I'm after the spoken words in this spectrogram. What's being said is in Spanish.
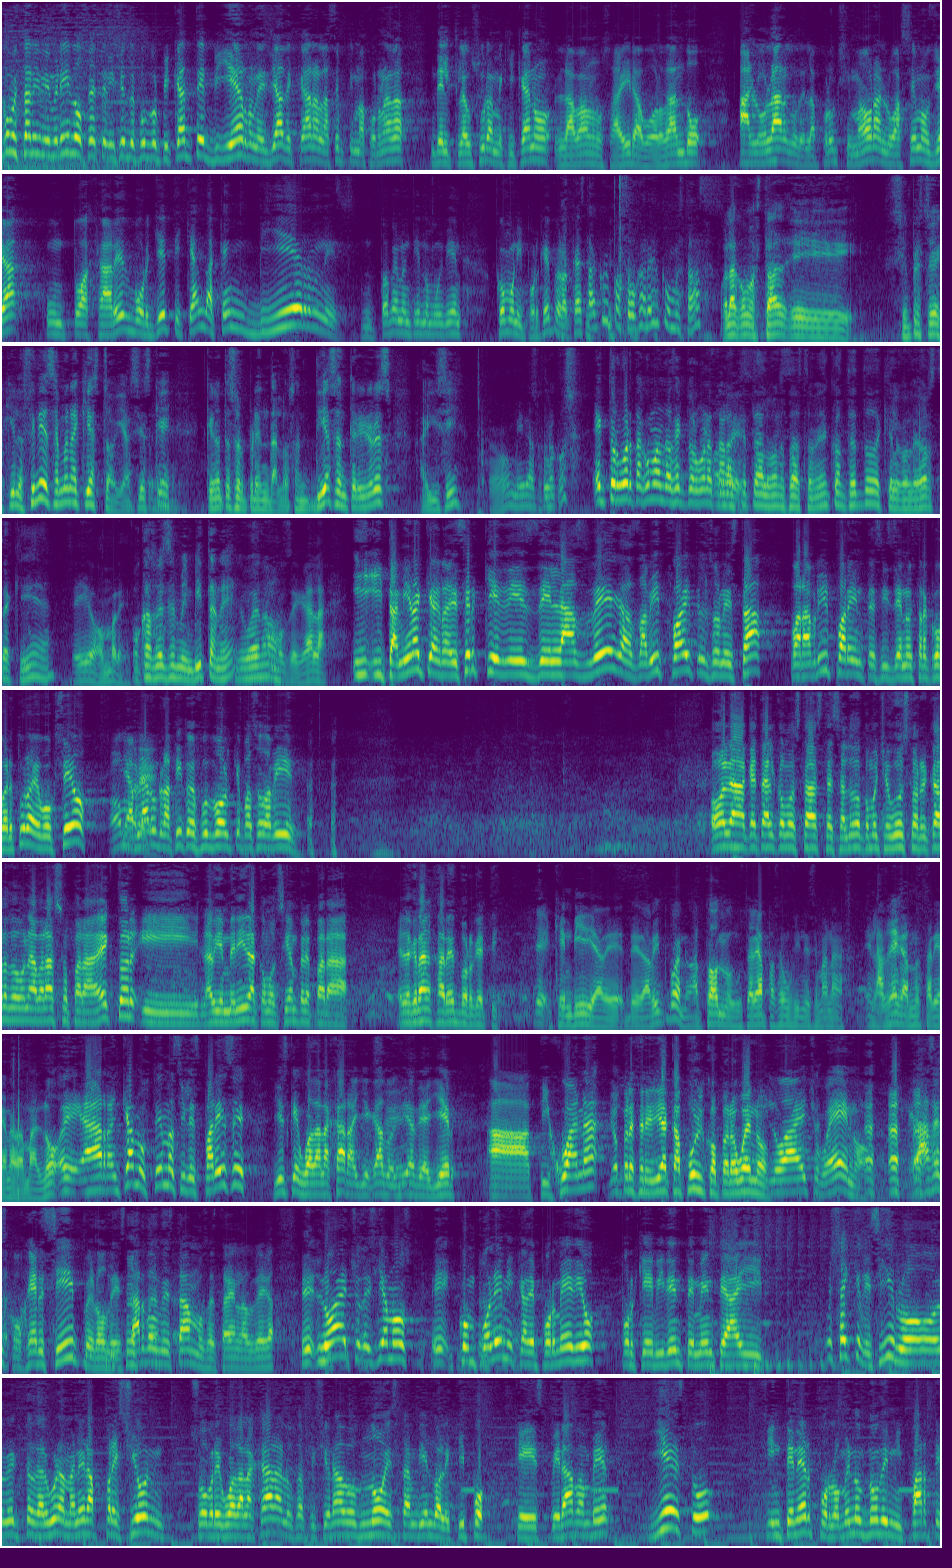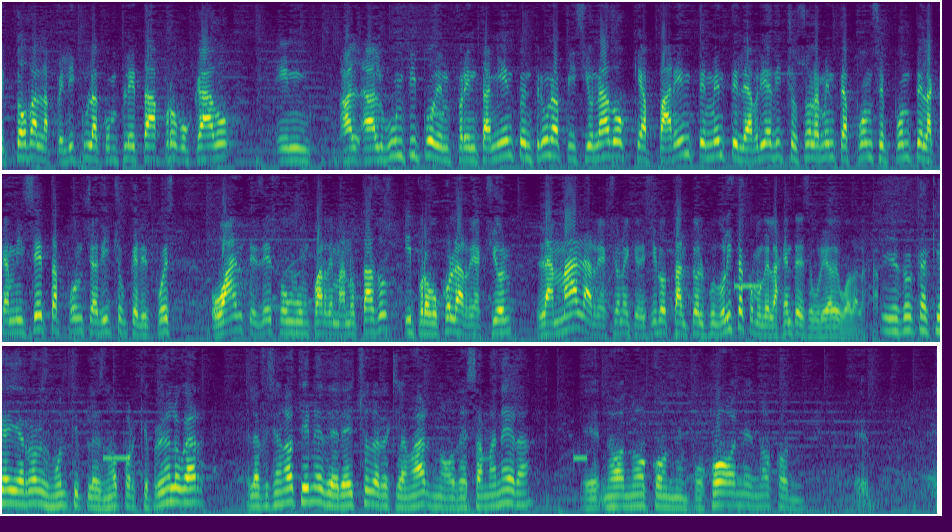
¿Cómo están? Y bienvenidos a esta edición de Fútbol Picante. Viernes ya de cara a la séptima jornada del Clausura Mexicano. La vamos a ir abordando a lo largo de la próxima hora. Lo hacemos ya junto a Jared Borgetti, que anda acá en viernes. Todavía no entiendo muy bien cómo ni por qué, pero acá está. ¿Qué pasó, Jared? ¿Cómo estás? Hola, ¿cómo estás? Eh, siempre estoy aquí. Los fines de semana aquí estoy, así es que que no te sorprenda. Los an- días anteriores, ahí sí. No, mira Es tú. otra cosa. Héctor Huerta, ¿cómo andas, Héctor? Buenas Hola, tardes. ¿qué tal? Buenas tardes. También contento de que el goleador esté aquí, ¿eh? Sí, hombre. Pocas veces me invitan, Y ¿eh? bueno, Estamos de gala. Y, y también hay que agradecer que desde Las Vegas David Faitelson está para abrir paréntesis de nuestra cobertura de boxeo y Hombre. hablar un ratito de fútbol. ¿Qué pasó, David? Hola, ¿qué tal? ¿Cómo estás? Te saludo con mucho gusto, Ricardo. Un abrazo para Héctor y la bienvenida, como siempre, para el gran Jared Borghetti. Qué, qué envidia de, de David. Bueno, a todos nos gustaría pasar un fin de semana en Las Vegas, no estaría nada mal, ¿no? Eh, arrancamos temas, si les parece, y es que Guadalajara ha llegado el día de ayer a Tijuana. Yo preferiría Acapulco, pero bueno. Lo ha hecho, bueno, me vas a escoger, sí, pero de estar donde estamos, a estar en Las Vegas. Eh, lo ha hecho, decíamos, eh, con polémica de por medio, porque evidentemente hay, pues hay que decirlo, Héctor, de alguna manera, presión sobre Guadalajara. Los aficionados no están viendo al equipo que esperaban ver. Y esto, sin tener, por lo menos no de mi parte, toda la película completa, ha provocado en al- algún tipo de enfrentamiento entre un aficionado que aparentemente le habría dicho solamente a Ponce, ponte la camiseta, Ponce ha dicho que después o antes de eso hubo un par de manotazos y provocó la reacción, la mala reacción hay que decirlo, tanto del futbolista como de la gente de seguridad de Guadalajara. yo creo que aquí hay errores múltiples, ¿no? Porque en primer lugar, el aficionado tiene derecho de reclamar, no de esa manera, eh, no, no con empujones, no con... eh,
